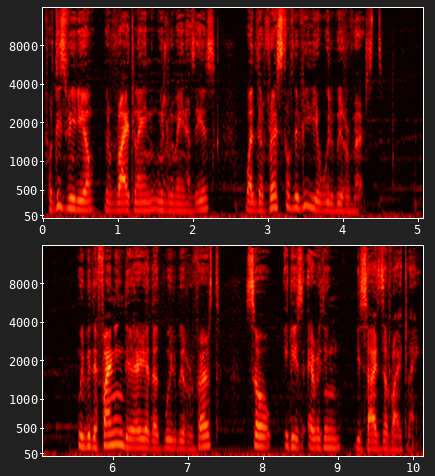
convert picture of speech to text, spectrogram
For this video, the right lane will remain as is, while the rest of the video will be reversed. We'll be defining the area that will be reversed so it is everything besides the right lane.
